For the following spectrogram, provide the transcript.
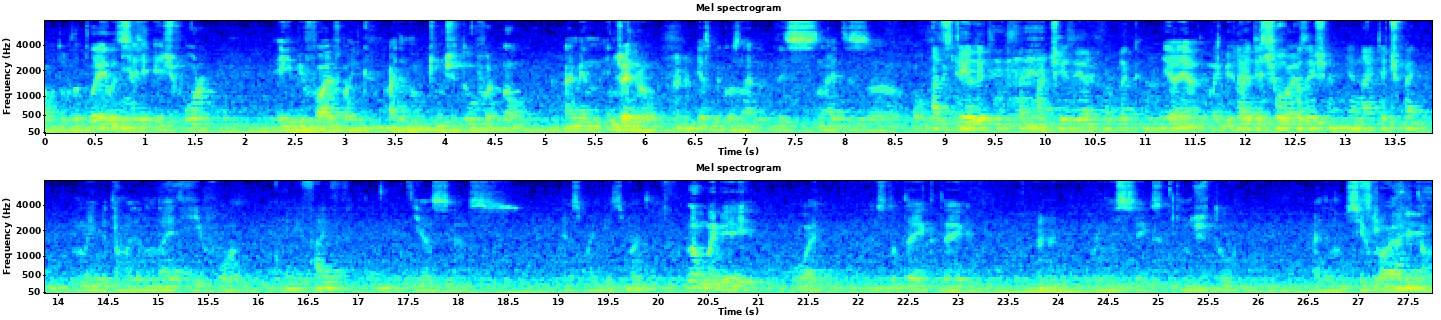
out of the play. Let's say h4, a b5, like I don't know, king g2 for no. I mean in general, Mhm. yes, because knight, this knight is uh. But the still, it looks like much easier for black. uh, Yeah, yeah, maybe Play knight this whole position. Yeah, knight h5, maybe I don't know, knight e4. queen e5. Yes, yes, yes, maybe it's better. No, maybe white is to take, take, Mhm. queen e6, king g2, I don't know, c5, C5. then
